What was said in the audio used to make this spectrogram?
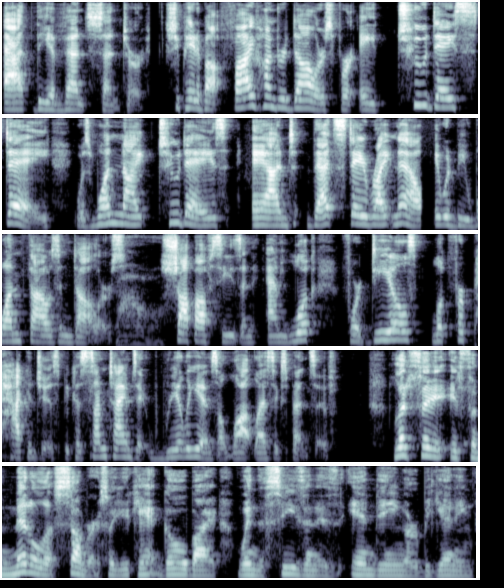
at the event center. She paid about $500 for a two day stay. It was one night, two days, and that stay right now, it would be $1,000. Wow. Shop off season and look for deals, look for packages because sometimes it really is a lot less expensive. Let's say it's the middle of summer, so you can't go by when the season is ending or beginning.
